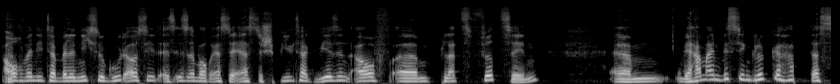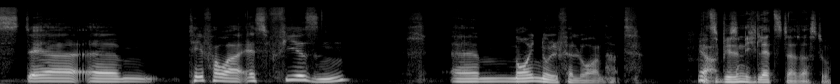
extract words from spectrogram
Auch wenn die Tabelle nicht so gut aussieht. Es ist aber auch erst der erste Spieltag. Wir sind auf ähm, Platz 14. Ähm, wir haben ein bisschen Glück gehabt, dass der ähm, TVAS Viersen ähm, 9-0 verloren hat. Ja. Also wir sind nicht letzter, sagst du.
